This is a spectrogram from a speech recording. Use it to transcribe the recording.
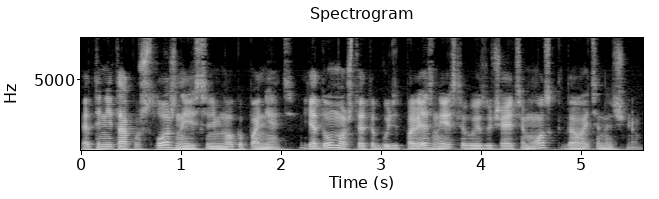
Это не так уж сложно, если немного понять. Я думаю, что это будет полезно, если вы изучаете мозг. Давайте начнем.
